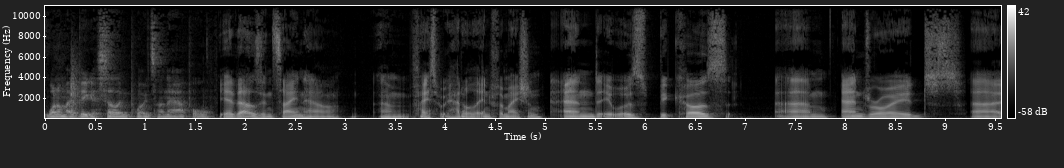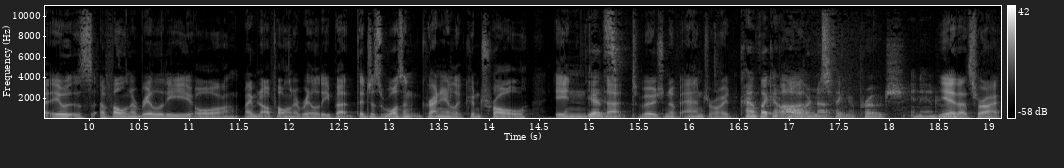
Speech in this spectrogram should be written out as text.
one of my biggest selling points on Apple. Yeah, that was insane how um, Facebook had all the information, and it was because um, Android, uh, it was a vulnerability, or maybe not a vulnerability, but there just wasn't granular control in yeah, that version of Android. Kind of like an but, all or nothing approach in Android. Yeah, that's right.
